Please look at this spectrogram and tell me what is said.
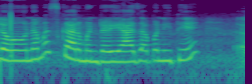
Hello नमस्कार मंडळी. आज आपण इथे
